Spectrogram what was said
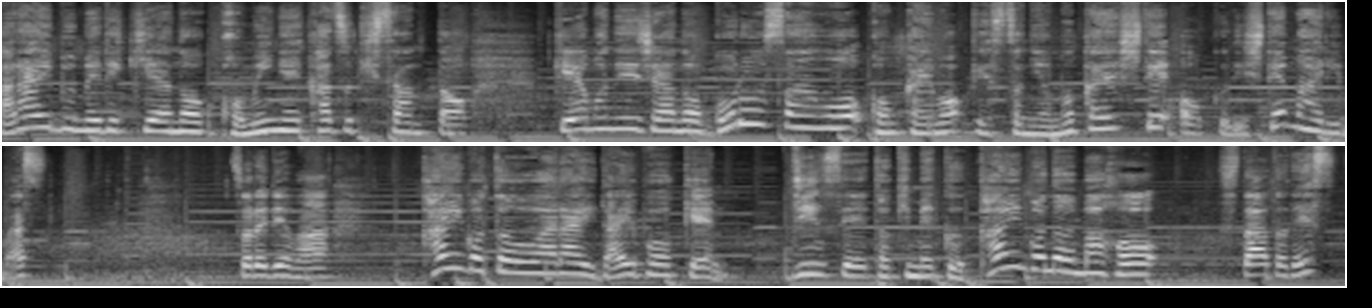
アライブメディケアの小峰和樹さんとケアマネージャーの五郎さんを今回もゲストにお迎えしてお送りしてまいります。それでは介護とお笑い大冒険人生ときめく介護の魔法スタートです。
